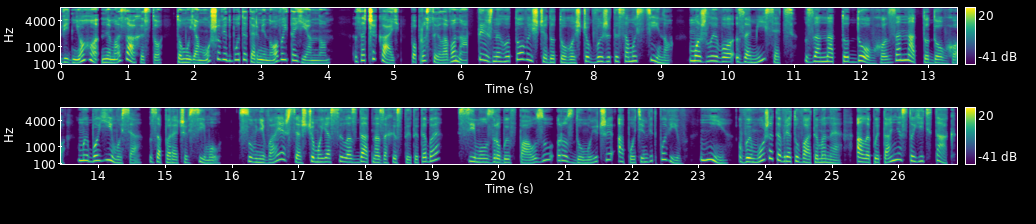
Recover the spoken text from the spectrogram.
Від нього нема захисту, тому я мушу відбути терміново й таємно. Зачекай, попросила вона. Ти ж не готовий ще до того, щоб вижити самостійно. Можливо, за місяць? Занадто довго, занадто довго. Ми боїмося, заперечив Сімул. Сумніваєшся, що моя сила здатна захистити тебе? Сімул зробив паузу, роздумуючи, а потім відповів: Ні, ви можете врятувати мене, але питання стоїть так:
